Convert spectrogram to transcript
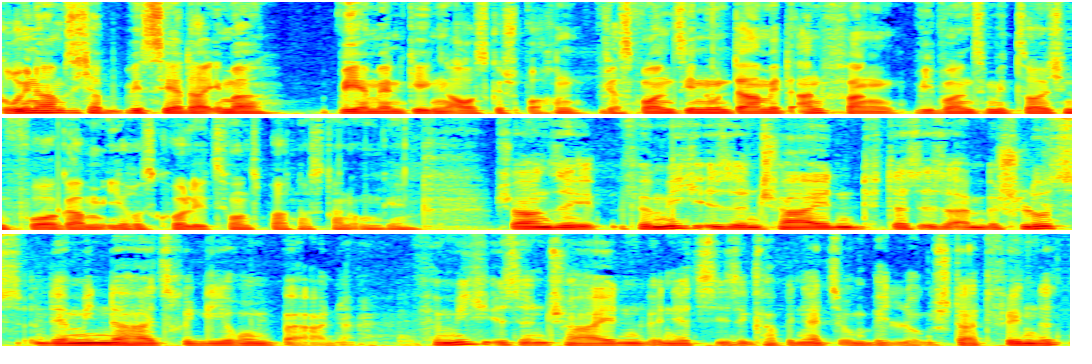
Grüne haben sich ja bisher da immer vehement gegen ausgesprochen. Was wollen Sie nun damit anfangen? Wie wollen Sie mit solchen Vorgaben Ihres Koalitionspartners dann umgehen? Schauen Sie, für mich ist entscheidend, das ist ein Beschluss der Minderheitsregierung Berne. Für mich ist entscheidend, wenn jetzt diese Kabinettsumbildung stattfindet,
